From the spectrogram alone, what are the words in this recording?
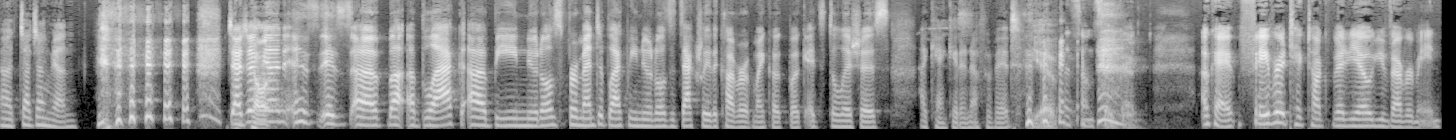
Uh, jjajangmyeon. Tell- jjajangmyeon is is uh, b- a black uh, bean noodles, fermented black bean noodles. It's actually the cover of my cookbook. It's delicious. I can't get enough of it. Yep. That sounds so good. Okay, favorite TikTok video you've ever made?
